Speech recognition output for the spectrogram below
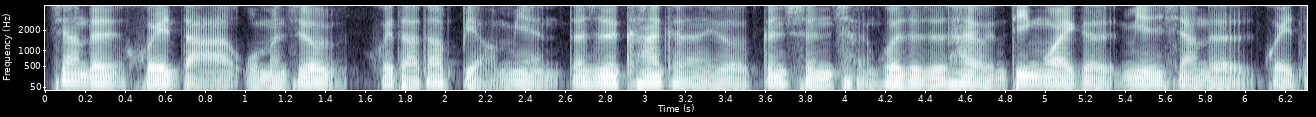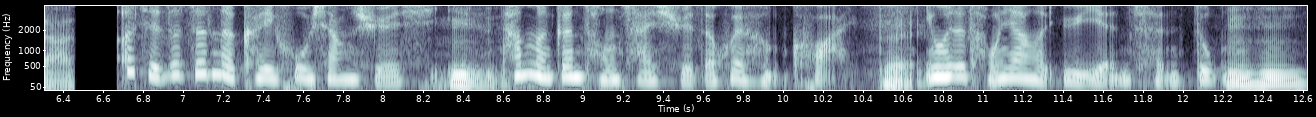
这样的回答，我们只有回答到表面，但是他可能有更深层，或者是他有另外一个面向的回答。而且这真的可以互相学习，嗯，他们跟同才学的会很快，对，因为是同样的语言程度。嗯哼。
